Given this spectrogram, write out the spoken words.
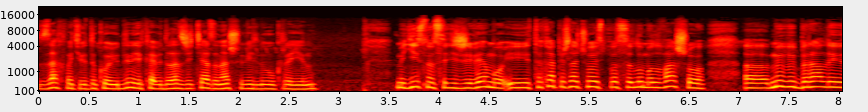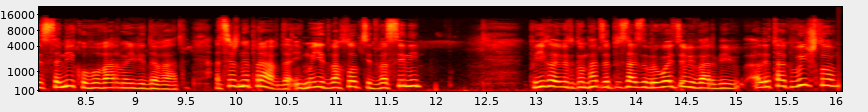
в захваті від такої людини, яка віддала життя за нашу вільну Україну. Ми дійсно в селі живемо, і така пішла чогось по селу молва, що е, ми вибирали самі, кого в армію віддавати. А це ж неправда. І мої два хлопці, два сини поїхали в воєнкомат записати добровольцями в армію. Але так вийшло,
